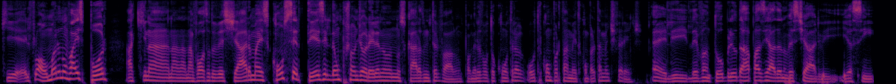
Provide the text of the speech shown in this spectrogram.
que ele falou, ó, o Mano não vai expor aqui na, na, na volta do vestiário, mas com certeza ele deu um puxão de orelha no- nos caras no intervalo. O Palmeiras voltou com outra, outro comportamento completamente diferente. É, ele levantou o brilho da rapaziada no vestiário. E, e, assim,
